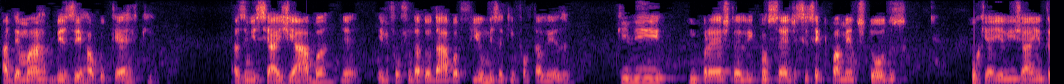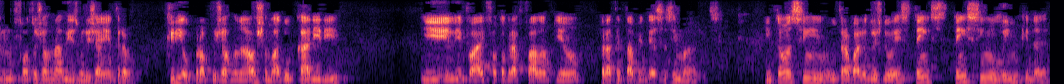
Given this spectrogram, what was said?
Ademar Bezerra Albuquerque, as iniciais de ABA, né? ele foi fundador da ABA Filmes aqui em Fortaleza, que lhe empresta, ele concede esses equipamentos todos, porque aí ele já entra no fotojornalismo, ele já entra, cria o próprio jornal chamado Cariri, e ele vai fotografar Lampião para tentar vender essas imagens. Então, assim, o trabalho dos dois tem, tem sim o um link, né?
